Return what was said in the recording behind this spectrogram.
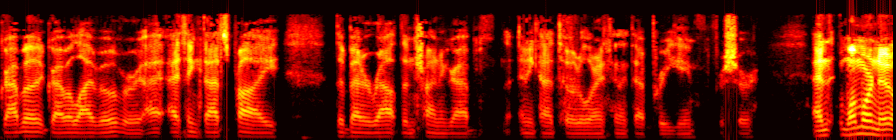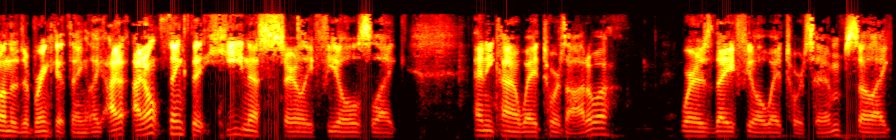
grab a grab a live over. I, I think that's probably the better route than trying to grab any kind of total or anything like that pregame for sure. And one more note on the DeBrincat thing. Like I I don't think that he necessarily feels like any kind of way towards Ottawa, whereas they feel a way towards him. So like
